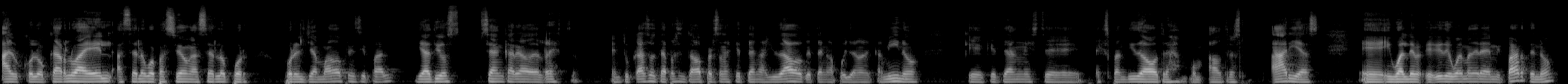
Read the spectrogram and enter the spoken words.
al colocarlo a Él, hacerlo por pasión, hacerlo por, por el llamado principal, ya Dios se ha encargado del resto. En tu caso, te ha presentado personas que te han ayudado, que te han apoyado en el camino, que, que te han este, expandido a otras, a otras áreas, eh, igual de, de, igual manera de mi parte, ¿no?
